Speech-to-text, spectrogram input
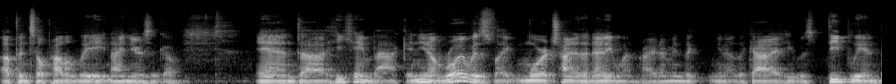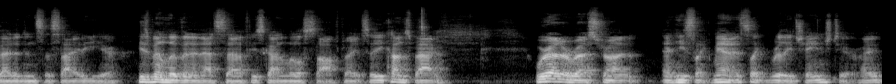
up until probably eight, nine years ago. And uh, he came back, and you know, Roy was like more China than anyone, right? I mean, the you know the guy he was deeply embedded in society here. He's been living in SF. He's gotten a little soft, right? So he comes back. We're at a restaurant, and he's like, "Man, it's like really changed here, right?"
